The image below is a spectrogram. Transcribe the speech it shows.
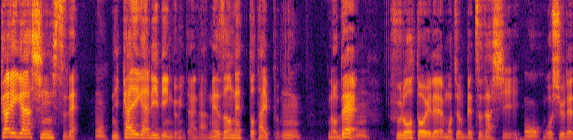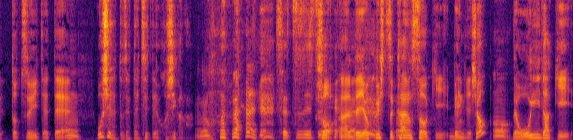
階が寝室で、うん2階がリビングみたいなメゾネットタイプうん。ので、ん風呂トイレもちろん別だし、ウォシュレットついてて、うんウォシュレット絶対ついてほしいから。切実そう。あで、浴室乾燥機便利でしょ、うんで、追い炊き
